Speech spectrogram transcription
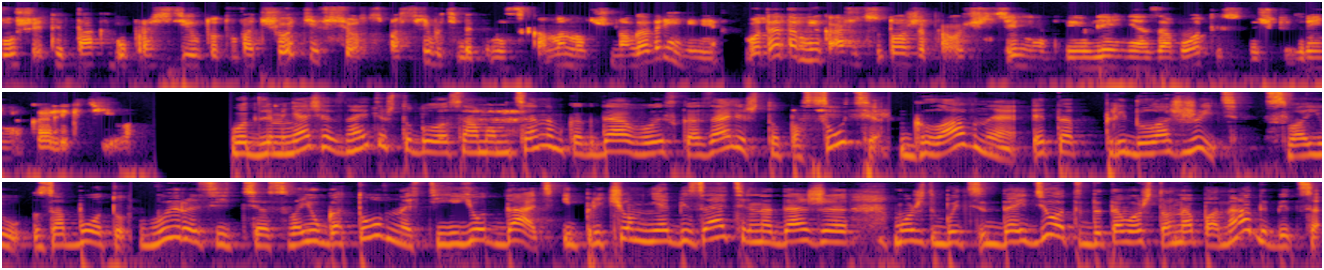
слушай, ты так упростил тут в отчете все, спасибо тебе, ты не сэкономил очень много времени. Вот это, мне кажется, тоже про очень сильное проявление заботы с точки зрения коллектива. Вот для меня сейчас, знаете, что было самым ценным, когда вы сказали, что по сути главное это предложить свою заботу, выразить свою готовность ее дать. И причем не обязательно даже, может быть, дойдет до того, что она понадобится,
